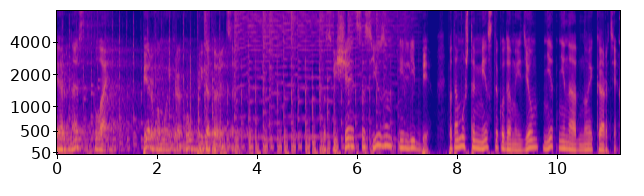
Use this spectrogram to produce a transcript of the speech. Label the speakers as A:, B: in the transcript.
A: Эрнест Клайн. Первому игроку приготовиться. Посвящается Сьюзен и Либби, потому что места, куда мы идем, нет ни на одной карте.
